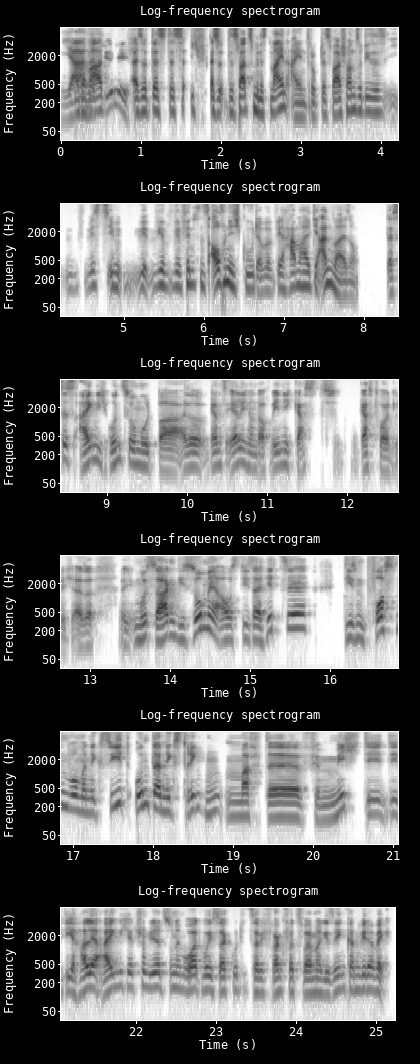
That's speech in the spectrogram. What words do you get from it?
Ja, war- natürlich. Also das, das, ich, also das war zumindest mein Eindruck. Das war schon so dieses, wisst ihr, wir, wir, wir finden es auch nicht gut, aber wir haben halt die Anweisung. Das ist eigentlich unzumutbar, also ganz ehrlich und auch wenig gast, gastfreundlich. Also ich muss sagen, die Summe aus dieser Hitze, diesem Pfosten, wo man nichts sieht und dann nichts trinken, macht äh, für mich die, die, die Halle eigentlich jetzt schon wieder zu einem Ort, wo ich sage, gut, jetzt habe ich Frankfurt zweimal gesehen, kann wieder weg.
